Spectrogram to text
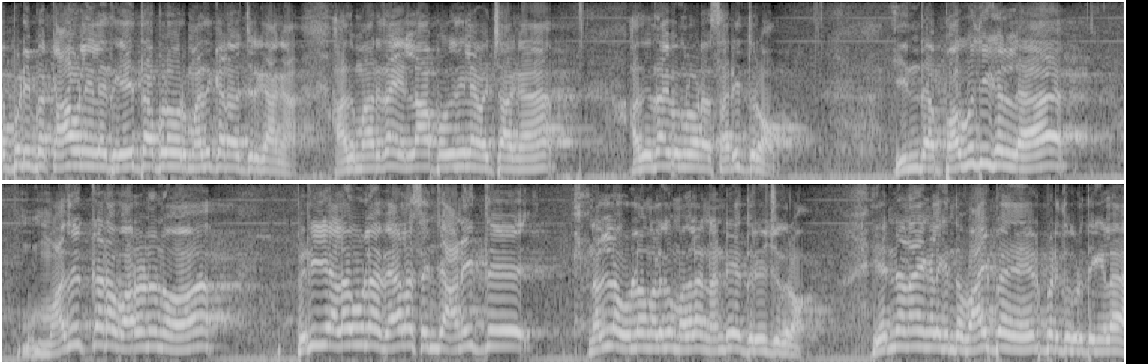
எப்படி இப்போ காவல் நிலையத்துக்கு எய்த்தாப்புல ஒரு மதுக்கடை வச்சுருக்காங்க? அது மாதிரி தான் எல்லா பகுதியிலையும் வச்சாங்க. அதுதான் இவங்களோட சரித்திரம். இந்த பகுதிகளில் மதுக்கடை வரணும்னு பெரிய அளவில் வேலை செஞ்ச அனைத்து நல்ல உள்ளவங்களுக்கும் முதல்ல நன்றியை தெரிவிச்சுக்கிறோம். என்னன்னா எங்களுக்கு இந்த வாய்ப்பை ஏற்படுத்தி கொடுத்தீங்களே?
